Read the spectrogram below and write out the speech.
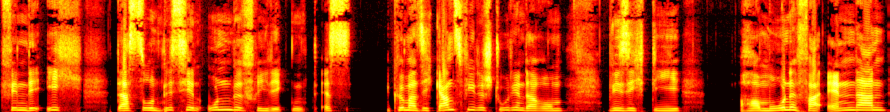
finde ich das so ein bisschen unbefriedigend. Es kümmern sich ganz viele Studien darum, wie sich die Hormone verändern,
